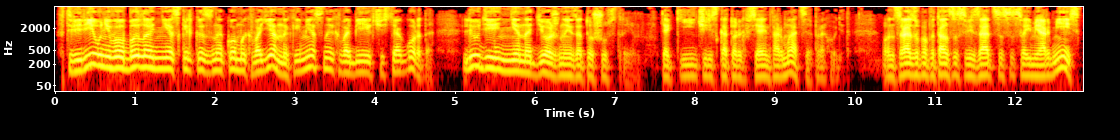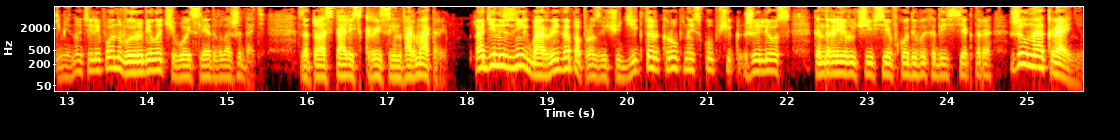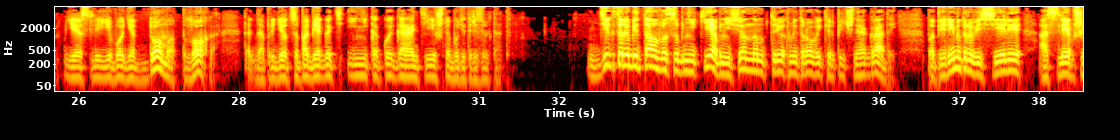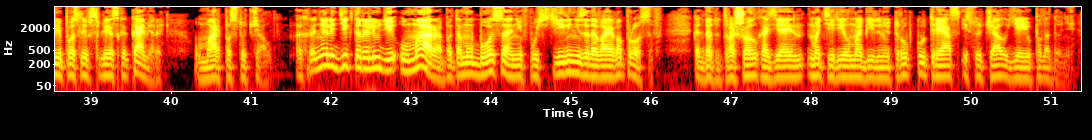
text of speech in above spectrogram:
В Твери у него было несколько знакомых военных и местных в обеих частях города. Люди ненадежные, зато шустрые. Такие, через которых вся информация проходит. Он сразу попытался связаться со своими армейскими, но телефон вырубило, чего и следовало ожидать. Зато остались крысы-информаторы. Один из них, барыга по прозвищу Диктор, крупный скупщик желез, контролирующий все входы-выходы из сектора, жил на окраине. Если его нет дома, плохо, тогда придется побегать, и никакой гарантии, что будет результат. Диктор обитал в особняке, обнесенном трехметровой кирпичной оградой. По периметру висели ослепшие после всплеска камеры. Умар постучал. Охраняли диктора люди Умара, потому босса они впустили, не задавая вопросов. Когда тут вошел, хозяин материл мобильную трубку, тряс и стучал ею по ладони.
